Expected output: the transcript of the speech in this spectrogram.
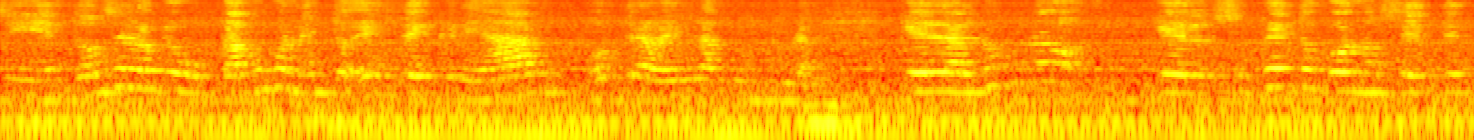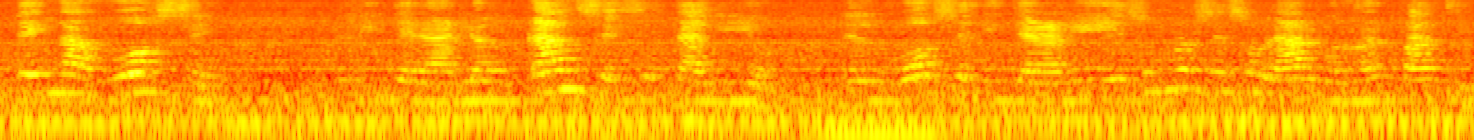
Sí, entonces lo que buscamos con esto es recrear otra vez la cultura. Que el alumno, que el sujeto conocente tenga goce literario, alcance ese estadio del goce literario. Y es un proceso largo, no es fácil,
